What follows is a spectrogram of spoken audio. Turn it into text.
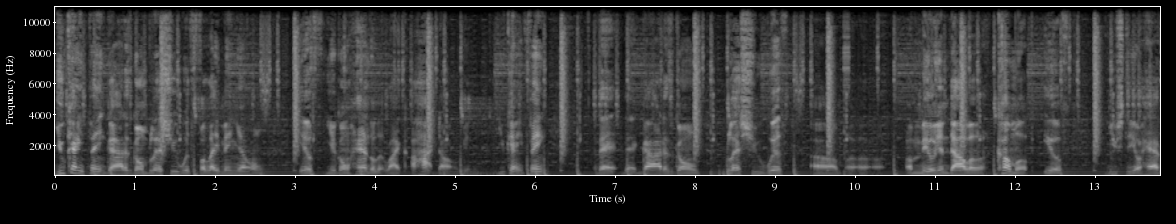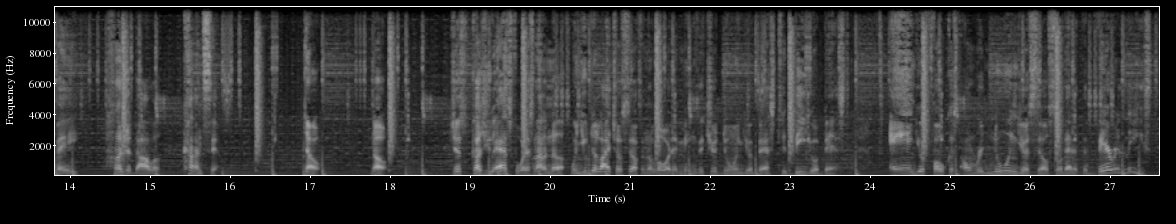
you can't think God is going to bless you with filet mignon if you're going to handle it like a hot dog. And you can't think that, that God is going to bless you with um, a, a million dollar come up if you still have a hundred dollar concept. No, no. Just because you ask for it, it's not enough. When you delight yourself in the Lord, it means that you're doing your best to be your best. And you're focused on renewing yourself so that at the very least,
